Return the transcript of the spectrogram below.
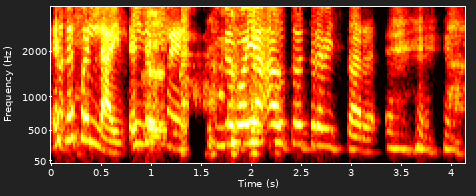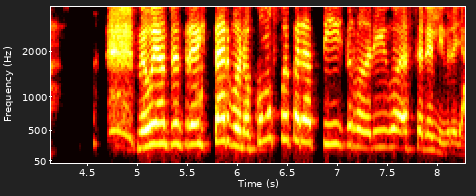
Este fue el live. Este fue- Me voy a autoentrevistar. Me voy a entrevistar. Bueno, ¿cómo fue para ti, Rodrigo, hacer el libro? Ya.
